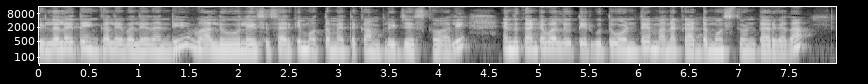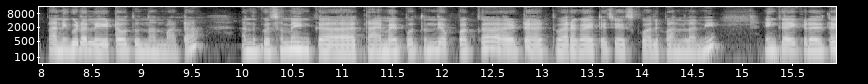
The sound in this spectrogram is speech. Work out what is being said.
పిల్లలైతే ఇంకా లేవలేదండి. వాళ్ళు లేసేసరికి మొత్తం అయితే కంప్లీట్ చేసుకోవాలి. ఎందుకంటే వాళ్ళు తిరుగుతూ ఉంటే మనకు అడ్డం వస్తుంటారు కదా. పని కూడా లేట్ అవుతుందన్నమాట. అందుకోసమే ఇంకా టైం అయిపోతుంది ఒక పక్క త్వరగా అయితే చేసుకోవాలి పనులన్నీ. ఇంకా ఇక్కడైతే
